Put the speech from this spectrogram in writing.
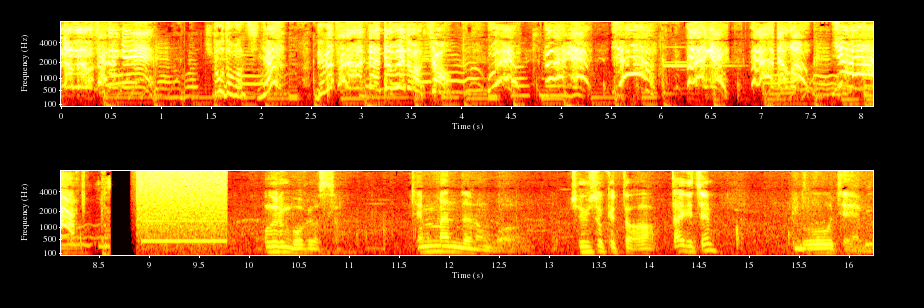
너무 사랑해. 또 도망치냐? 내가 사랑한다 왜 도망쳐? 왜? 오늘은 뭐 배웠어? 잼 만드는 거 재밌었겠다. 딸기잼? 노잼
